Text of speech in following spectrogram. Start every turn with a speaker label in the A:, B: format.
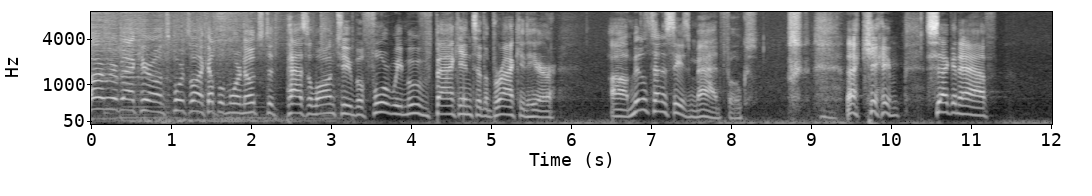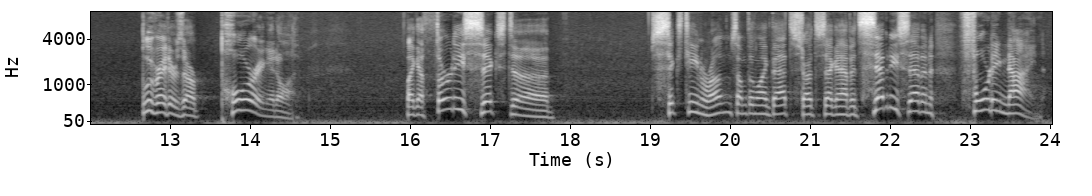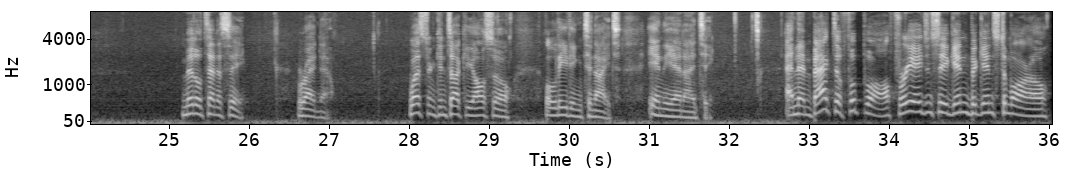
A: All right, we're back here on Sportsline. A couple more notes to pass along to you before we move back into the bracket here. Uh, Middle Tennessee is mad, folks. that game, second half, Blue Raiders are pouring it on. Like a 36 to 16 run, something like that, to start the second half. It's 77 49, Middle Tennessee right now. Western Kentucky also leading tonight in the NIT. And then back to football. Free agency again begins tomorrow.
